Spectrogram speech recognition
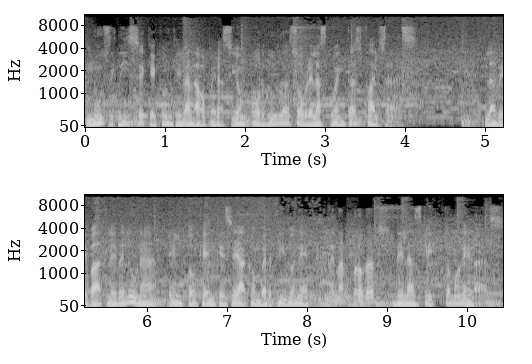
Musk dice que congela la operación por dudas sobre las cuentas falsas. La debacle de Luna, el token que se ha convertido en el Lehman Brothers de las criptomonedas.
